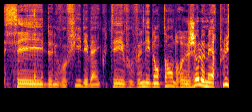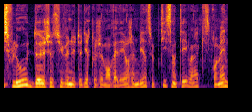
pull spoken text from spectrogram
C'est de nouveaux fils. Eh bien, écoutez, vous venez d'entendre Je le maire plus flou de Je suis venu te dire que je m'en vais. D'ailleurs, j'aime bien ce petit synthé voilà, qui se promène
